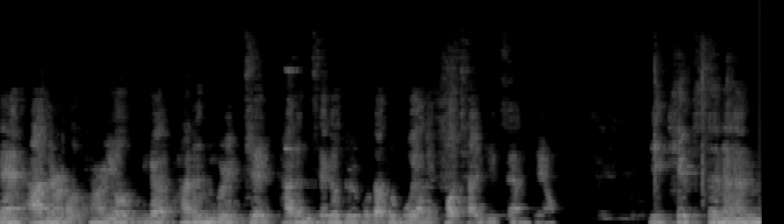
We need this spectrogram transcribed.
than other materials, 그러니까 다른 물질, 다른 재료들보다도 모양을 더잘 유지한대요. 이 keeps는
